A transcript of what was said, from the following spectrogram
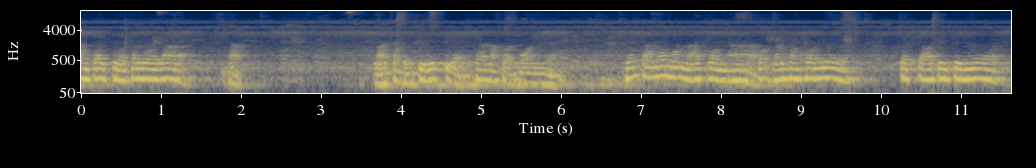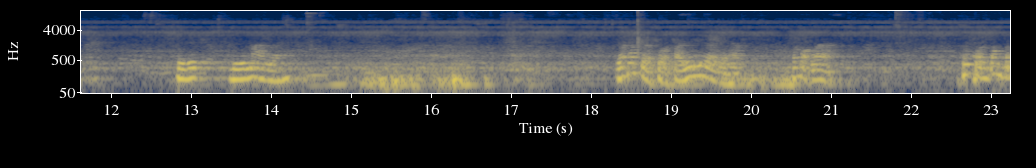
ตั้งใจสวดจะรวยแล้วล่ะครับหลายคนถึงชีวิตเปลี่ยนแค่มาสวดมนต์เนี่ยหลวงตาแนะนำหลายคนนะบางบางคนนี่จดจ่อจริงๆนี่ชีวิตดีมากเลยแล้วถ้าเกิดสวดไปเรื่อยๆเนี่ยครับเขาบอกว่า ทุกคนต้องไป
